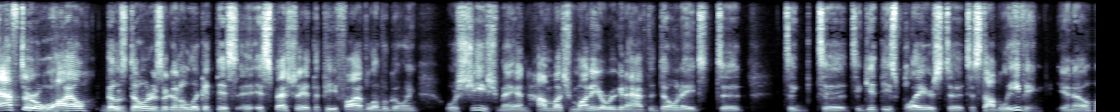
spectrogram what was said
after a while, those donors are going to look at this, especially at the P5 level, going, "Well, sheesh, man, how much money are we going to have to donate to to to to get these players to to stop leaving?" You know,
